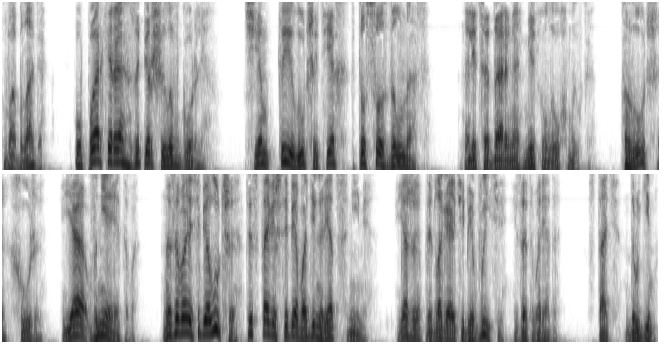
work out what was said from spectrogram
Во благо?» У Паркера запершило в горле. «Чем ты лучше тех, кто создал нас?» На лице Даррена мелькнула ухмылка. «Лучше, хуже. Я вне этого. Называя себя лучше, ты ставишь себя в один ряд с ними. Я же предлагаю тебе выйти из этого ряда. Стать другим.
